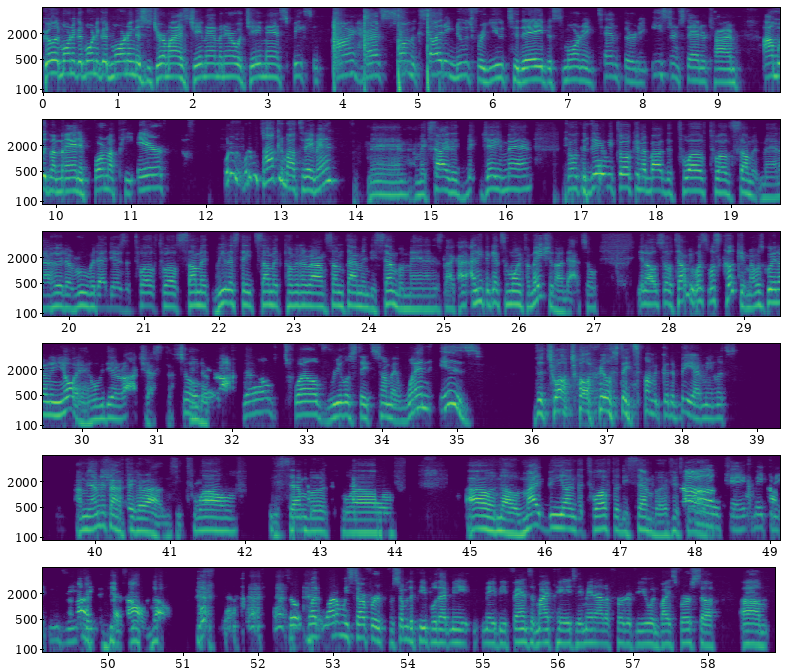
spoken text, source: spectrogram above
Good morning, good morning, good morning. This is Jeremias J-Man Maneiro with J-Man Speaks, and I have some exciting news for you today, this morning, 10.30 Eastern Standard Time. I'm with my man, Informa Pierre. What are, we, what are we talking about today, man? Man, I'm excited, J-Man. So today we're talking about the 12-12 Summit, man. I heard a rumor that there's a 12-12 Summit, real estate summit coming around sometime in December, man. And it's like I, I, need to get some more information on that. So, you know, so tell me what's what's cooking, man. What's going on in your end over there in Rochester? So 12-12 Real Estate Summit. When is the 12-12 Real Estate Summit going to be? I mean, let's. I mean, I'm just trying to figure out. Let me see, 12 December 12 I don't know. It might be on the 12th of December if it's. Oh, okay. Making it easy. Yes, I don't know. so what, why don't we start for, for some of the people that may, may be fans of my page, they may not have heard of you and vice versa. Um,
